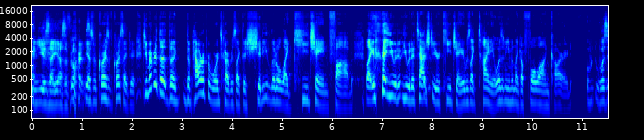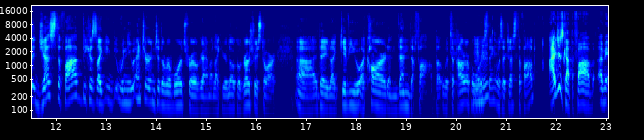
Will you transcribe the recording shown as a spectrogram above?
and you say, yes, of course. Yes, of course, of course I do. Do you remember the the the Power Up Rewards card was like the shitty little like keychain fob, like that you would you would attach to your keychain. It was like tiny. It wasn't even like a full on card. was it just the fob because like when you enter into the rewards program at like your local grocery store uh, they like give you a card and then the fob but with the power up rewards Mm-hmm. thing was it just the fob I just got the fob. I mean,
